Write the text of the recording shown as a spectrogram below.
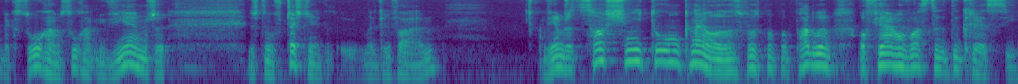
jak słucham, słucham i wiem, że zresztą wcześniej jak nagrywałem, wiem, że coś mi tu umknęło. Padłem ofiarą własnych dygresji.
